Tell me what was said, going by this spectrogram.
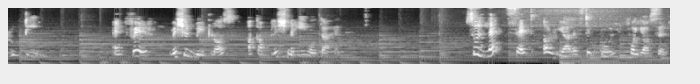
routine and फिर मिशन वेट लॉस अकम्प्लिश नहीं होता है So let's set a realistic goal for yourself.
